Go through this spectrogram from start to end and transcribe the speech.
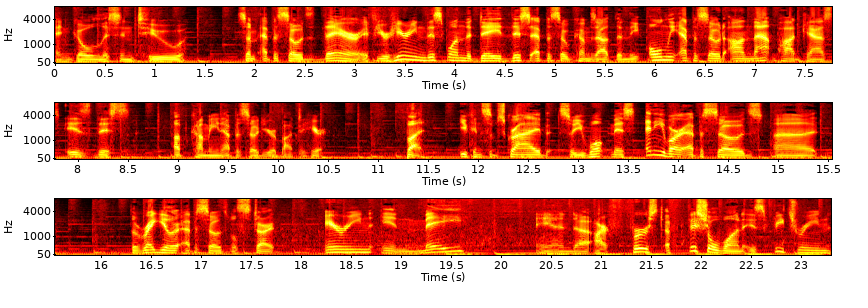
and go listen to some episodes there. If you're hearing this one the day this episode comes out, then the only episode on that podcast is this upcoming episode you're about to hear. But you can subscribe so you won't miss any of our episodes. Uh, the regular episodes will start airing in May, and uh, our first official one is featuring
